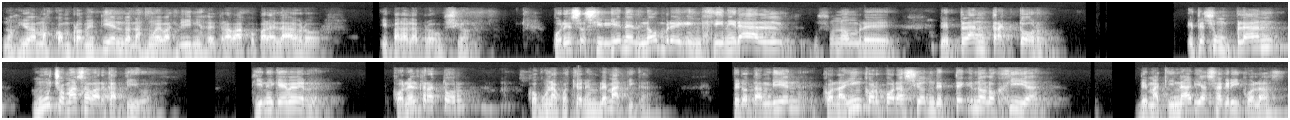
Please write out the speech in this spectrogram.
nos íbamos comprometiendo en las nuevas líneas de trabajo para el agro y para la producción. Por eso, si bien el nombre en general es un nombre de plan tractor, este es un plan mucho más abarcativo. Tiene que ver con el tractor como una cuestión emblemática, pero también con la incorporación de tecnología, de maquinarias agrícolas,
